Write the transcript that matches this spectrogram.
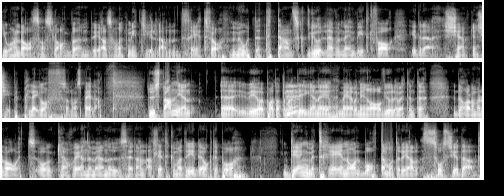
Johan Larssons lag Brönnby, alltså mot Midtjylland 3-2 mot ett danskt guld, även om det är en bit kvar i det där Championship Playoff som de spelar. Du, Spanien, eh, vi har ju pratat om mm. att ligan är mer eller mindre avgjord, jag vet inte, det har de väl varit, och kanske ännu mer nu sedan Atletico Madrid åkte på däng med 3-0 borta mot Real Sociedad.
